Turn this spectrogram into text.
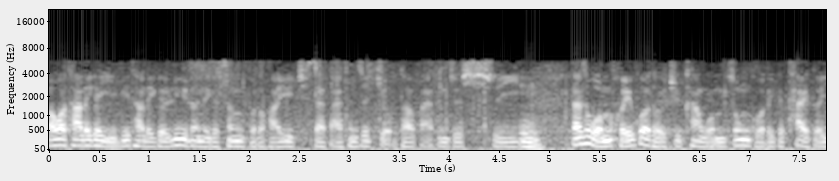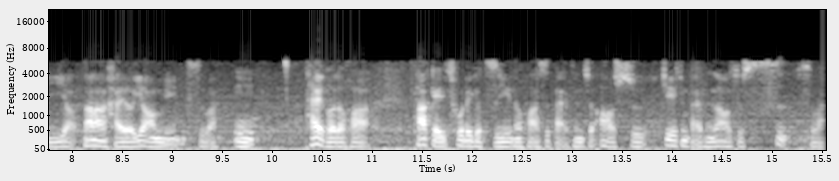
包括它的一个以比它的一个利润的一个增幅的话，预期在百分之九到百分之十一。嗯。但是我们回过头去看我们中国的一个泰格医药，当然还有药明，是吧？嗯。泰格的话，它给出的一个指引的话是百分之二十，接近百分之二十四，是吧？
